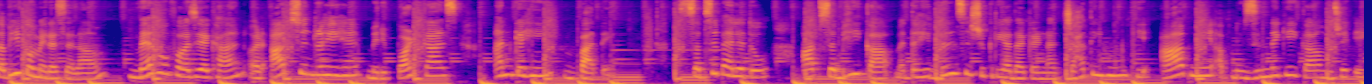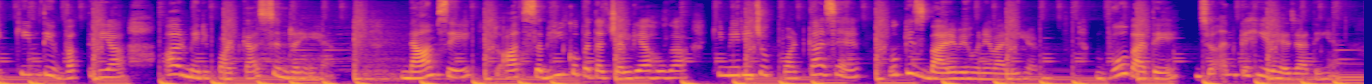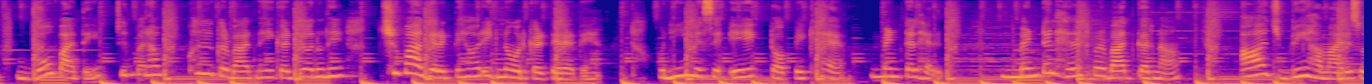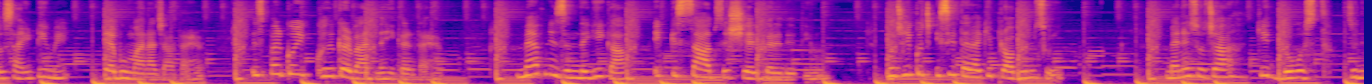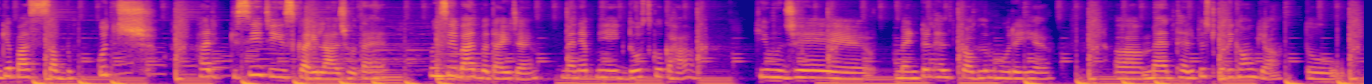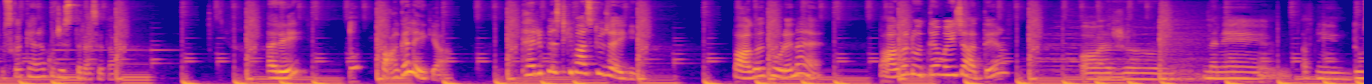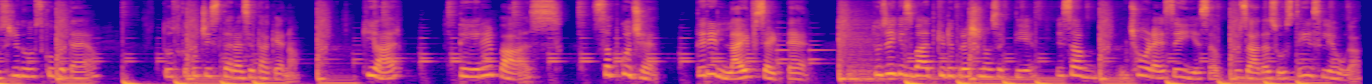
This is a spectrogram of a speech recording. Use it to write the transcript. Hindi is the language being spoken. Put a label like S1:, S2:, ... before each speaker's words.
S1: सभी को मेरा सलाम। मैं हूँ फौजिया खान और आप सुन रहे हैं मेरी पॉडकास्ट अनकही बातें। सबसे पहले तो आप सभी का मैं तहे दिल से शुक्रिया अदा करना चाहती हूँ कि आपने अपनी ज़िंदगी का मुझे एक कीमती वक्त दिया और मेरी पॉडकास्ट सुन रहे हैं। नाम से तो आप सभी को पता चल गया होगा कि मेरी जो पॉडकास्ट है, वो किस बारे में होने वाली है। वो बातें जो अनकही रह जाती हैं। वो बातें जिन पर हम खुल कर बात नहीं करते और उन्हें छुपा के रखते हैं और इग्नोर करते रहते हैं। उन्हीं में से एक टॉपिक है मेंटल हेल्थ मेंटल हेल्थ पर बात करना आज भी हमारे सोसाइटी में टेबू माना जाता है। इस पर कोई खुलकर बात नहीं करता है। मैं अपनी ज़िंदगी का एक किस्सा आपसे शेयर कर देती हूँ। मुझे कुछ इसी तरह की प्रॉब्लम्स हुई। मैंने सोचा कि दोस्त जिनके पास सब कुछ हर किसी चीज़ का इलाज होता है उनसे बात बताई जाए। मैंने अपनी एक दोस्त को कहा कि मुझे मेंटल हेल्थ प्रॉब्लम हो रही है। आ, मैं थेरेपिस्ट को दिखाऊँ क्या? तो उसका कहना कुछ इस तरह से था। अरे तू पागल है क्या? थेरेपिस्ट के पास क्यों जाएगी? पागल थोड़े ना है। पागल होते हैं वही चाहते हैं। और मैंने अपनी दूसरी दोस्त को बताया तो उसका कुछ इस तरह से था कहना कि यार, तेरे पास सब कुछ है, तेरी लाइफ सेट है, तुझे किस बात की डिप्रेशन हो सकती है? ये सब छोड़, ऐसे ही ये सब, तू ज़्यादा सोचती है इसलिए होगा।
